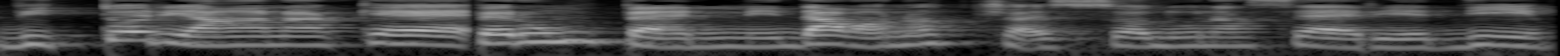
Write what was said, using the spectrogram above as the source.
vittoriana che per un penny davano accesso ad una serie di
